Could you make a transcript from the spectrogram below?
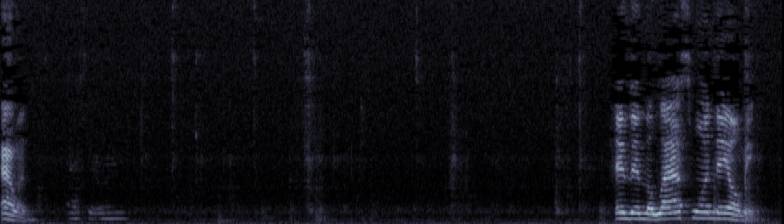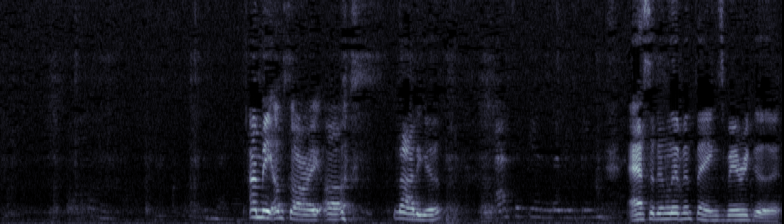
Allen. And then the last one, Naomi. I mean, I'm sorry, uh, Nadia. Acid and living things. Acid and living things, very good.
